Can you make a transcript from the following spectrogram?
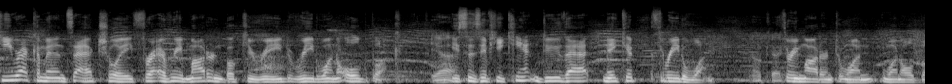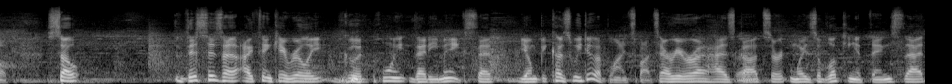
he recommends actually for every modern book you read, read one old book. Yeah. He says if you can't do that, make it three to one, Okay. three modern to one one old book. So this is a I think a really good point that he makes that you know because we do have blind spots. Every era has Right. got certain ways of looking at things that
